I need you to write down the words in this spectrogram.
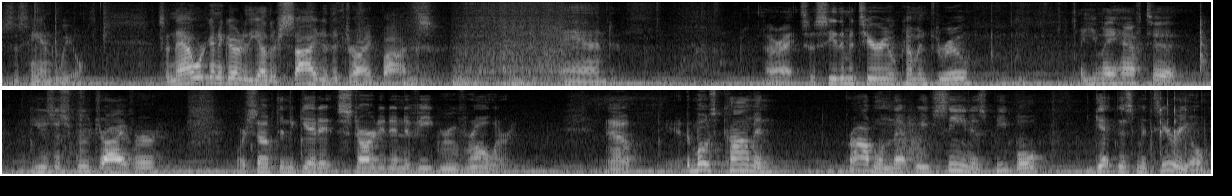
Use this hand wheel. So now we're gonna go to the other side of the drive box. And, all right, so see the material coming through? You may have to use a screwdriver or something to get it started in the V-groove roller. Now, the most common problem that we've seen is people get this material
